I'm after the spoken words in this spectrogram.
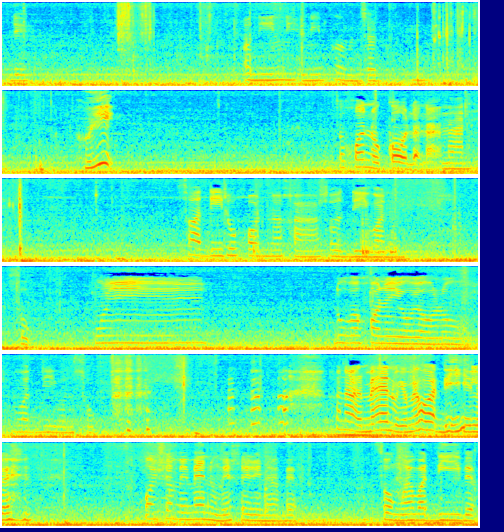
ดดิ อันนี้นี่อันนี้เผื่อมันจะ เฮ้ย ทุกคนหนูโกรธแล้วนะนานสวัสดีทุกคนนะคะ สวัสดีวันศุกร์อุ้ยดูเป็คนอายุเยอะเลยสวัสดีวันศุกร์ ขนาดแม่หนูยังไม่สวัสดีเลยคนเชื่อไหมแม่หนูไม่เคยเลยนะแบบ ส่งมาสวัสดีแบบ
